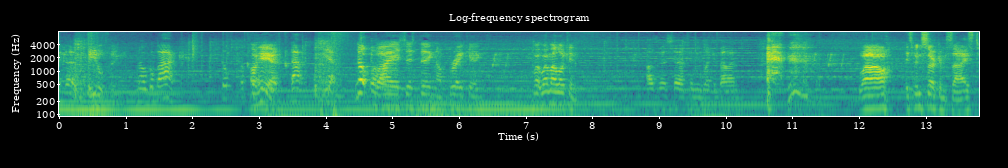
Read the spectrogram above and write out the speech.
right there. Beetle thing. No, go back. Go. Oh, here. That. Yeah. No. Why is this thing not breaking? Where, where am I looking? I was gonna say that thing looked like a bell end. Well, it's been circumcised.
